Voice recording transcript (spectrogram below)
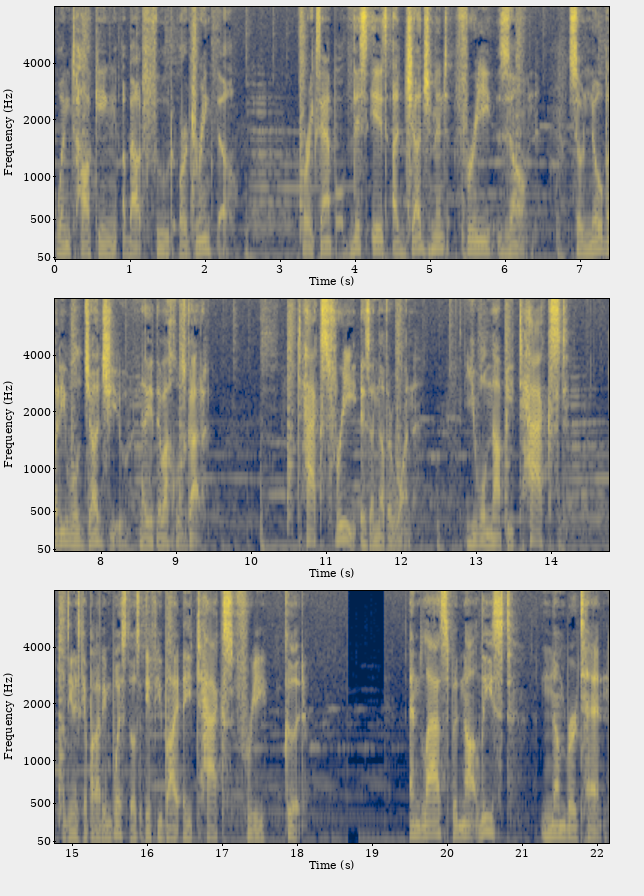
when talking about food or drink, though. For example, this is a judgment free zone, so nobody will judge you, nadie te va a juzgar. Tax free is another one. You will not be taxed, no tienes que pagar impuestos, if you buy a tax free good. And last but not least, number 10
